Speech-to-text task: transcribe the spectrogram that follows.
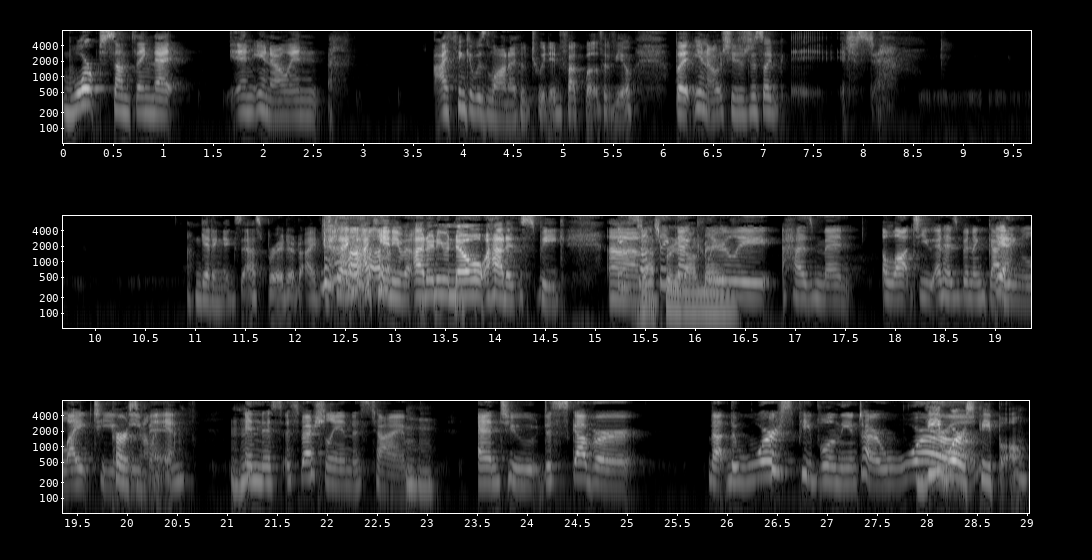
warped something that and you know and i think it was lana who tweeted fuck both of you but you know she was just like it just getting exasperated i just I, I can't even i don't even know how to speak um, it's something that on men. clearly has meant a lot to you and has been a guiding light to you Personally, even Mhm. in this especially in this time mhm. and to discover that the worst people in the entire world the worst people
